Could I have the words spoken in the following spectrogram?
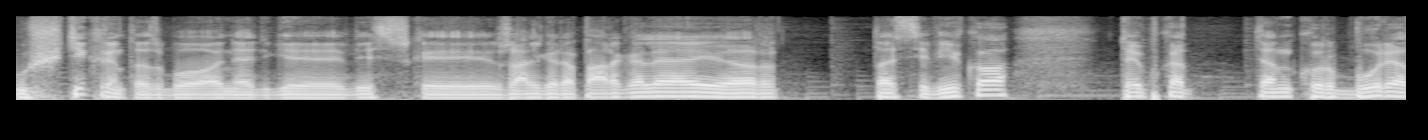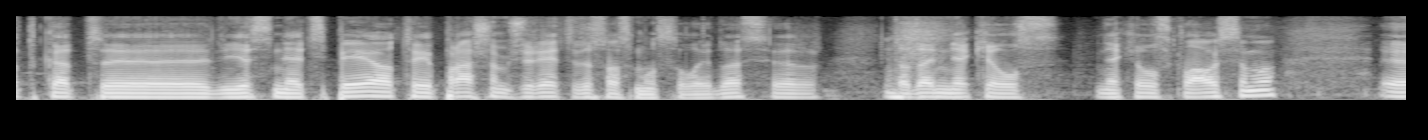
užtikrintas buvo netgi visiškai žalgerio pergalė ir tas įvyko. Taip, kad ten, kur būrėt, kad e, jis neatspėjo, tai prašom žiūrėti visas mūsų laidas ir tada nekils, nekils klausimų. E,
